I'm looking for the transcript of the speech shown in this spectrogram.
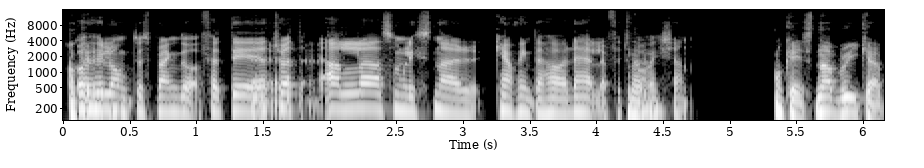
okej. Och hur långt du sprang då? För det, jag tror att alla som lyssnar kanske inte hörde heller för två Nej. veckor sedan. Okej, snabb recap.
